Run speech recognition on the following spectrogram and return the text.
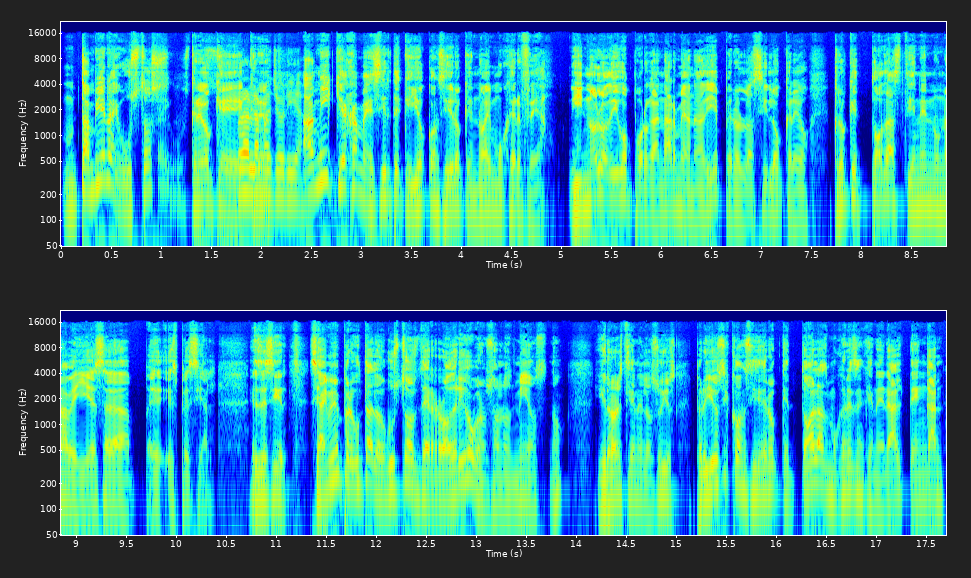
Mm, También hay gustos. Hay gustos. Creo que. Pero a la creo- mayoría. A mí, déjame decirte que yo considero que no hay mujer fea. Y no lo digo por ganarme a nadie, pero lo, así lo creo. Creo que todas tienen una belleza eh, especial. Es decir, si a mí me preguntan los gustos de Rodrigo, bueno, son los míos, ¿no? Y Rodríguez tiene los suyos. Pero yo sí considero que todas las mujeres en general tengan,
